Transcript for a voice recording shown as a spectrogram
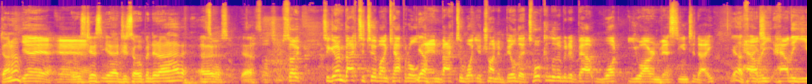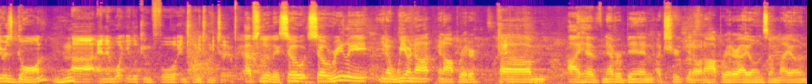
Don't know. Yeah. Yeah. Yeah. It was yeah. just, yeah, just opened it out of habit. That's Uh, awesome. Yeah. That's awesome. So, so going back to Turbine Capital Yeah. and back to what you're trying to build there, talk a little bit about what you are investing in today. Yeah, How thanks. the how the year has gone, uh, and then what you're looking for in 2022. Absolutely. So, so really, you know, we are not an operator. Okay. Um, I have never been a true, you know, an operator. I own some of my own,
